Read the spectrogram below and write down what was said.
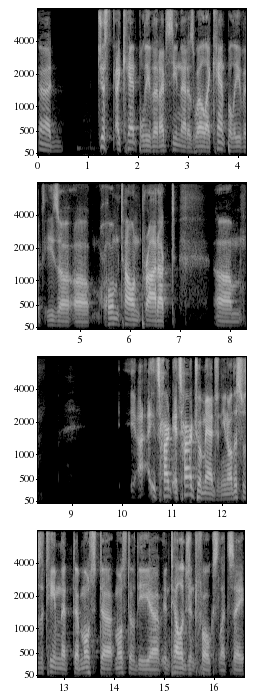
now? Uh, just I can't believe that. I've seen that as well. I can't believe it. He's a, a hometown product. Um, it's hard. It's hard to imagine. You know, this was a team that uh, most uh, most of the uh, intelligent folks, let's say,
